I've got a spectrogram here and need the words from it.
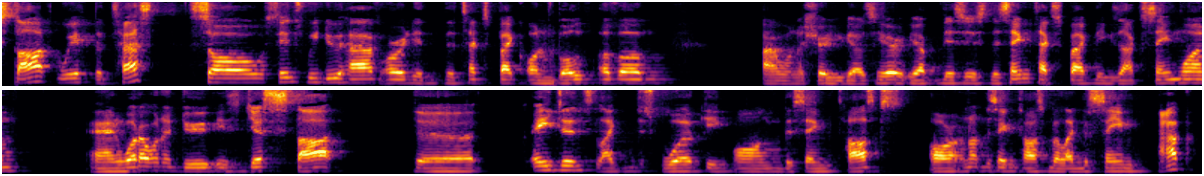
start with the test. So since we do have already the tech spec on both of them, I want to show you guys here. Yep, this is the same tech spec, the exact same one. And what I want to do is just start the agents like just working on the same tasks or not the same task, but like the same app.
